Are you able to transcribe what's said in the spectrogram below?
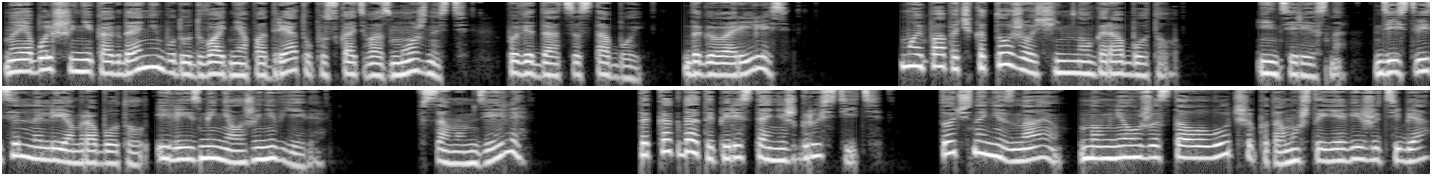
но я больше никогда не буду два дня подряд упускать возможность повидаться с тобой. Договорились? Мой папочка тоже очень много работал. Интересно, действительно Лиам работал или изменял Женевьеве? В самом деле? Так когда ты перестанешь грустить? Точно не знаю, но мне уже стало лучше, потому что я вижу тебя.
